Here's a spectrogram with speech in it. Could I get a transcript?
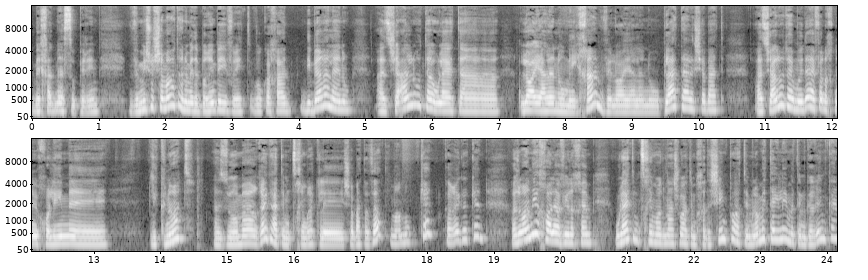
באחד מהסופרים, ומישהו שמע אותנו מדברים בעברית, והוא ככה דיבר עלינו. אז שאלנו אותה, אולי אתה... לא היה לנו מי חם ולא היה לנו פלטה לשבת. אז שאלנו אותו אם הוא יודע איפה אנחנו יכולים אה, לקנות. אז הוא אמר, רגע, אתם צריכים רק לשבת הזאת? אמרנו, כן, כרגע כן. אז הוא אמר, אני יכול להביא לכם, אולי אתם צריכים עוד משהו, אתם חדשים פה, אתם לא מטיילים, אתם גרים כאן.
